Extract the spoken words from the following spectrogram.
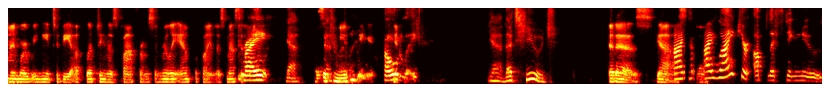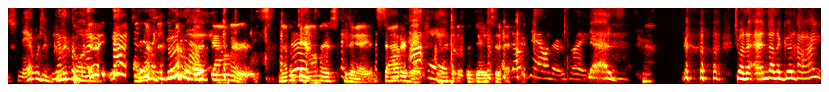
time where we need to be uplifting those platforms and really amplifying this message Right, Yeah. as a definitely. community. totally. Yeah, that's huge. It is, yeah. I, so- I like your uplifting news, Nick. That was a good one. good Good, yeah, stuff I love today. it. No one. downers, no downers today. It's Saturday. We're Yeah. Have day today. No downers, right. Yes. Do you want to end on a good high?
